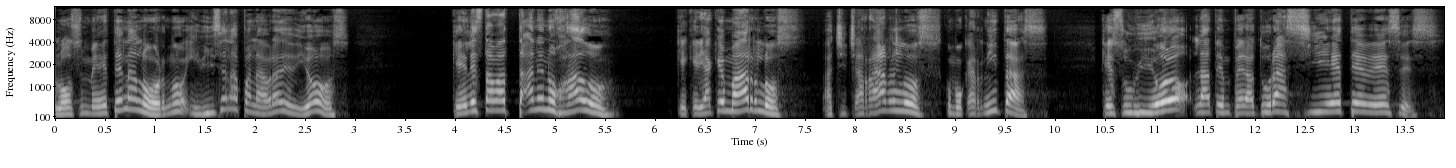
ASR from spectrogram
los meten al horno y dice la palabra de Dios que él estaba tan enojado que quería quemarlos, achicharrarlos como carnitas, que subió la temperatura siete veces.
